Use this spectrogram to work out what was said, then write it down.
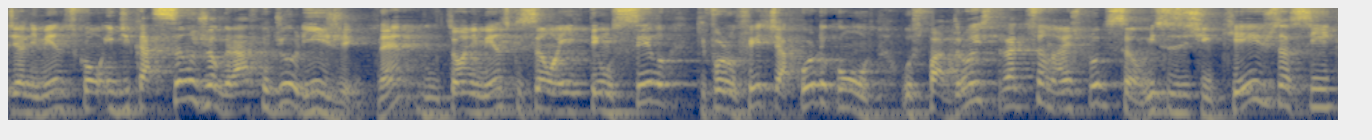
de alimentos com indicação geográfica de origem, né? São alimentos que são aí tem um selo que foram feitos de acordo com os padrões tradicionais de produção. Isso existe em queijos assim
